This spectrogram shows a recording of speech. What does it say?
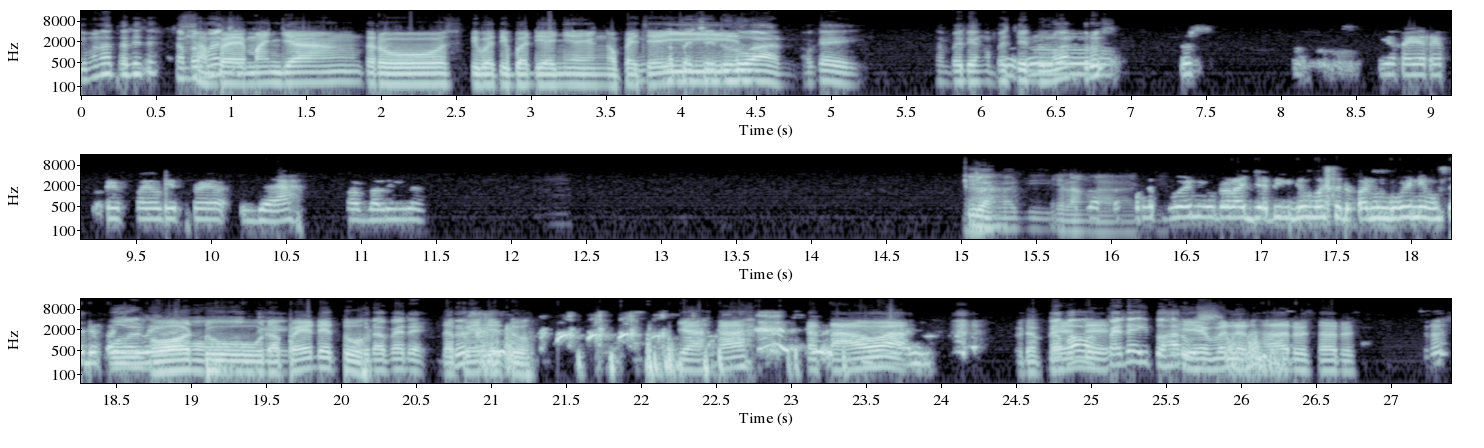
gimana tadi teh? Sampai, sampai mana manjang terus tiba-tiba dianya yang nge-PC duluan. Oke. Sampai dia nge-PC duluan terus? Terus ya kayak reply reply ya kabalinya hilang lagi hilang lagi. gue nih udahlah jadi ini masa depan gue nih masa depan Waduh. gue Waduh, Oh, udah pede tuh. udah pede Udah pede tuh. ya kah? Ketawa. Udah Gak apa-apa, pede. pede itu harus Iya bener, harus harus. Terus?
